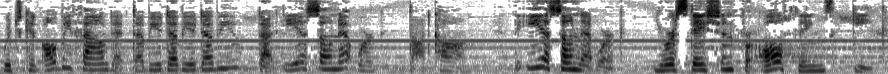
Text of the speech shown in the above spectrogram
which can all be found at www.esonetwork.com. The ESO Network, your station for all things geek.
